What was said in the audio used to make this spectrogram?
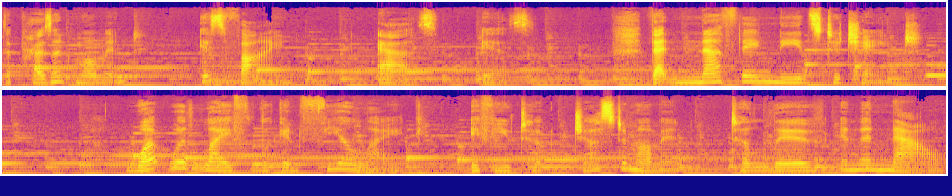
the present moment is fine as is? That nothing needs to change? What would life look and feel like if you took just a moment to live in the now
